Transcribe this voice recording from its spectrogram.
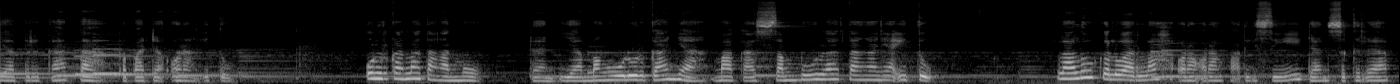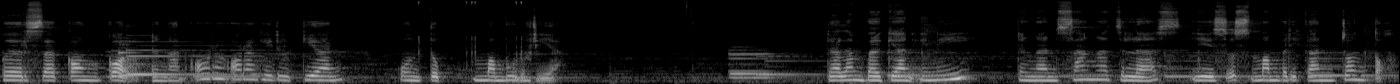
ia berkata kepada orang itu, ulurkanlah tanganmu. Dan ia mengulurkannya, maka sembuhlah tangannya itu. Lalu keluarlah orang-orang Farisi dan segera bersekongkol dengan orang-orang Herodian untuk membunuh dia. Dalam bagian ini, dengan sangat jelas Yesus memberikan contoh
